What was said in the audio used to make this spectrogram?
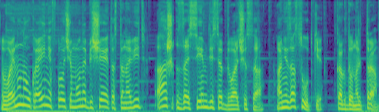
Войну на Украине, впрочем, он обещает остановить аж за 72 часа, а не за сутки, как Дональд Трамп.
